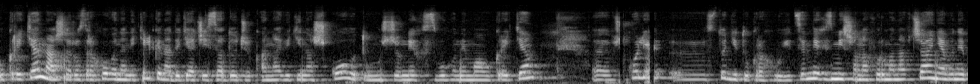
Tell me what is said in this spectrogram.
Укриття наше розраховане не тільки на дитячий садочок, а навіть і на школу, тому що в них свого нема укриття. Е, В школі е, 100 діток рахується. В них змішана форма навчання. Вони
